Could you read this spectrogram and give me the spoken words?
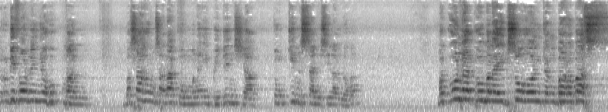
Pero before ninyo hukman, basahon sa nakong mga ebidensya kung kinsa ni silang duha. Maguna ko mga igsuon kang Barabas.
